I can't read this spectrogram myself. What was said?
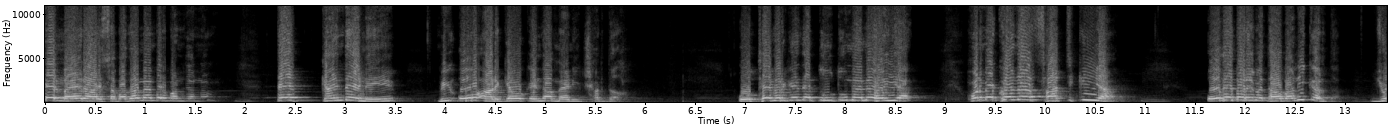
ਤੇ ਮੈਂ ਰਾਜ ਸਭਾ ਦਾ ਮੈਂਬਰ ਬਣ ਜਾਣਾ ਤੇ ਕਹਿੰਦੇ ਨੇ ਵੀ ਉਹ ਅੜ ਗਿਆ, ਉਹ ਕਹਿੰਦਾ ਮੈਂ ਨਹੀਂ ਛੱਡਦਾ। ਉੱਥੇ ਫਿਰ ਕਹਿੰਦੇ, ਤੂੰ ਤੂੰ ਮੈਂ ਮੈਂ ਹੋਈ ਆ? ਹੁਣ ਵੇਖੋ ਇਹਦਾ ਸੱਚ ਕੀ ਆ। ਉਹਦੇ ਬਾਰੇ ਮੈਂ ਦਾਵਾ ਨਹੀਂ ਕਰਦਾ। ਜੋ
